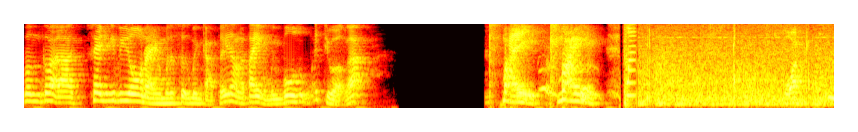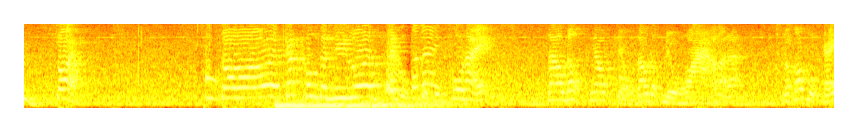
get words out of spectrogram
vâng các bạn là xem những cái video này mà thật sự mình cảm thấy rằng là tay của mình vô dụng vách trưởng á. Mày mày! Ủa? Trời! Trời ơi cắt không cần nhìn luôn. Tay của, của, của cô này dao động theo kiểu dao động điều hòa các bạn ạ. Nó có một cái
